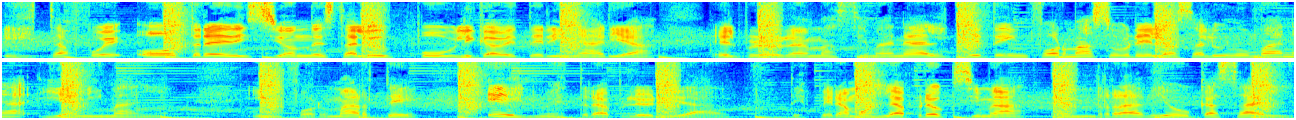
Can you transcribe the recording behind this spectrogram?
Esta fue otra edición de Salud Pública Veterinaria, el programa semanal que te informa sobre la salud humana y animal. Informarte es nuestra prioridad. Te esperamos la próxima en Radio Casal.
